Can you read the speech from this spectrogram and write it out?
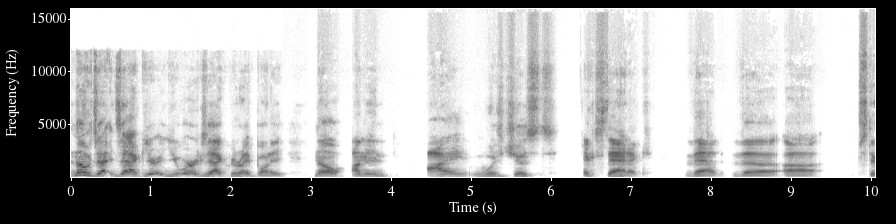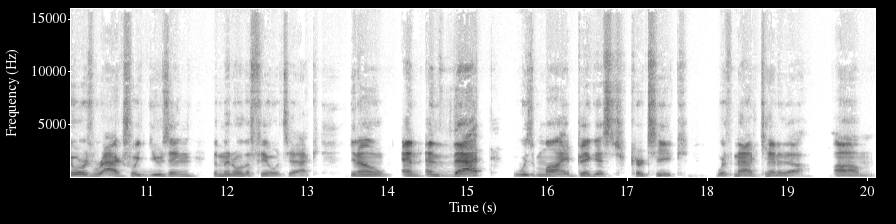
No, Zach, Zach, you're you were exactly right, buddy. No, I mean, I was just ecstatic that the uh Steelers were actually using the middle of the field, Zach. You know, and and that was my biggest critique with Matt Canada um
